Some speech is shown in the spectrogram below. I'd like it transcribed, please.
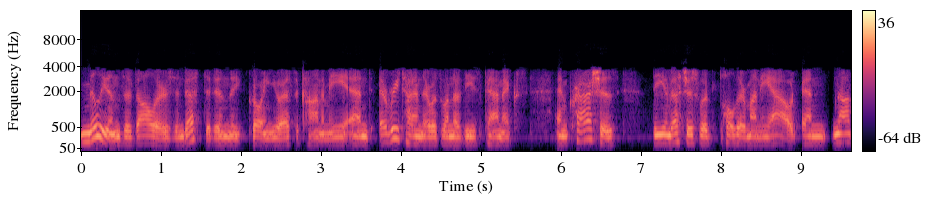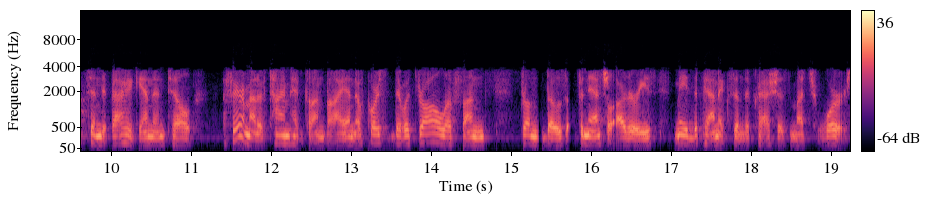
millions of dollars invested in the growing U.S. economy. And every time there was one of these panics and crashes, the investors would pull their money out and not send it back again until a fair amount of time had gone by. And of course, the withdrawal of funds from those financial arteries made the panics and the crashes much worse.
